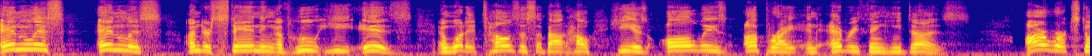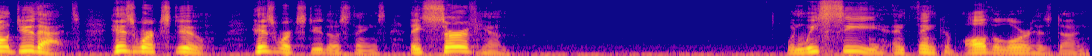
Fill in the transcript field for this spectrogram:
endless, endless understanding of who He is and what it tells us about how He is always upright in everything He does. Our works don't do that, His works do. His works do those things, they serve Him. When we see and think of all the Lord has done,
